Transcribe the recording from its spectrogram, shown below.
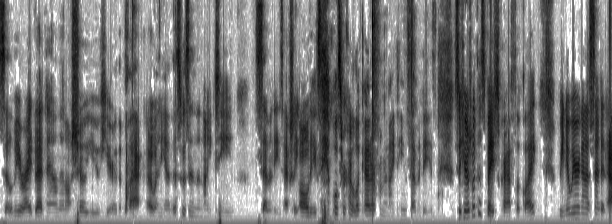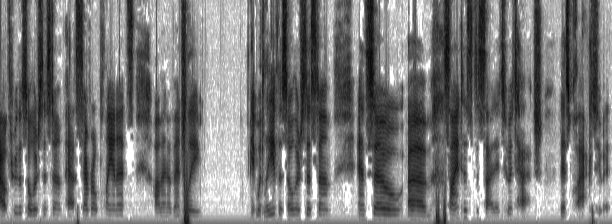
so let me write that down, then I'll show you here the plaque. Oh, and yeah, this was in the 1970s. Actually, all the examples we're going to look at are from the 1970s. So here's what the spacecraft looked like. We knew we were going to send it out through the solar system, past several planets, um, and eventually it would leave the solar system. And so um, scientists decided to attach this plaque to it.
